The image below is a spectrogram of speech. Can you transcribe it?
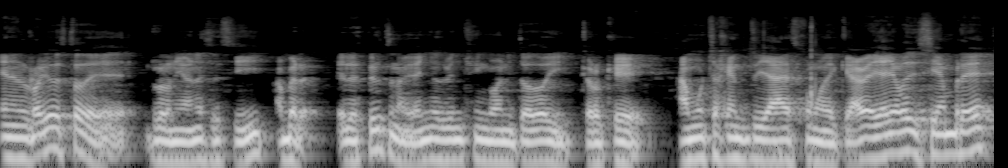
en el rollo de esto de reuniones así, a ver, el espíritu navideño es bien chingón y todo, y creo que a mucha gente ya es como de que, a ver, ya llegó diciembre,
